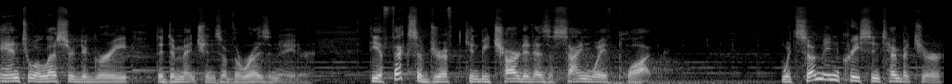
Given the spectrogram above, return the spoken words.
and to a lesser degree, the dimensions of the resonator. The effects of drift can be charted as a sine wave plot. With some increase in temperature,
